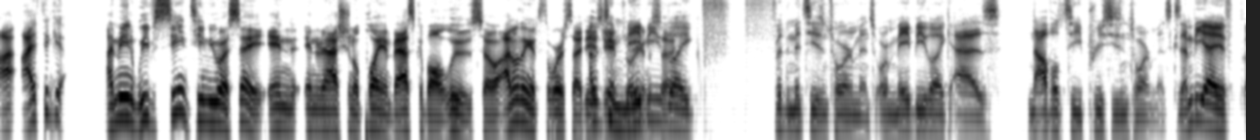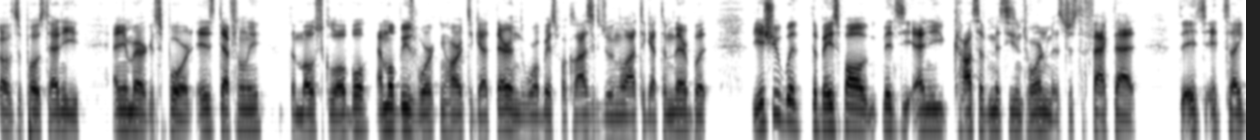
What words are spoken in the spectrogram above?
I, I think it, I mean, we've seen Team USA in international play in basketball lose, so I don't think it's the worst idea. I would say James, what maybe say? like f- for the midseason tournaments, or maybe like as novelty preseason tournaments, because NBA, if, as opposed to any any American sport, is definitely the most global. MLB is working hard to get there, and the World Baseball Classic is doing a lot to get them there. But the issue with the baseball mid any concept of midseason tournament is just the fact that it's it's like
